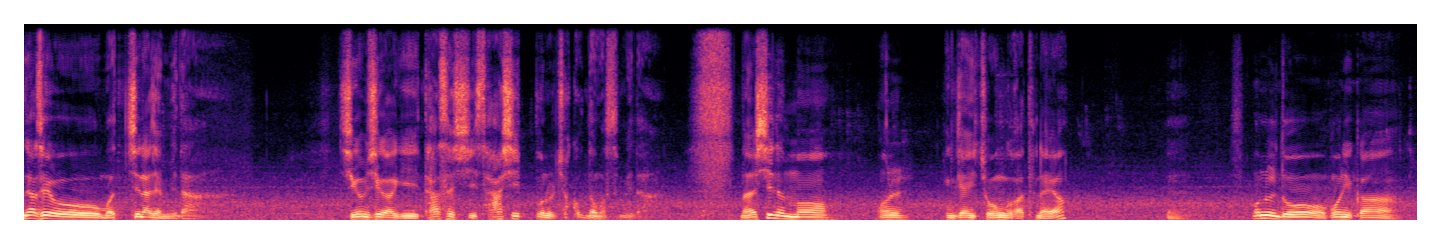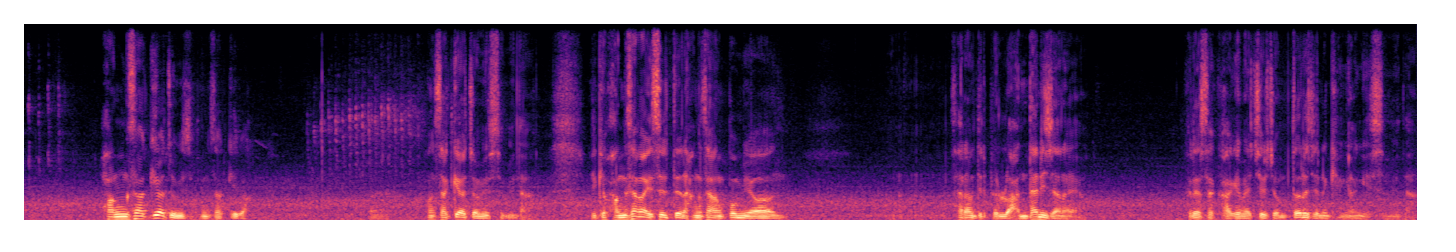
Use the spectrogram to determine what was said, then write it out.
안녕하세요. 멋진 아재입니다. 지금 시각이 5시 40분을 조금 넘었습니다. 날씨는 뭐 오늘 굉장히 좋은 것 같으네요. 예. 오늘도 보니까 황사기가 좀 있어요 황사기가. 예, 황사기가 좀 있습니다. 이렇게 황사가 있을 때는 항상 보면 어, 사람들이 별로 안 다니잖아요. 그래서 가게 매출이 좀 떨어지는 경향이 있습니다.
